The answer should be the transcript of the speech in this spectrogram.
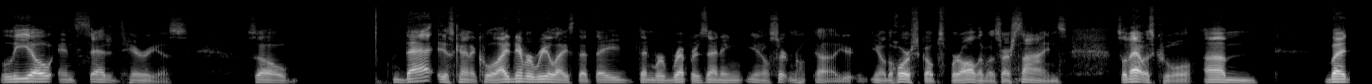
Leo, and Sagittarius. So that is kind of cool. I never realized that they then were representing, you know, certain, uh, you, you know, the horoscopes for all of us, our signs. So that was cool. Um, but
